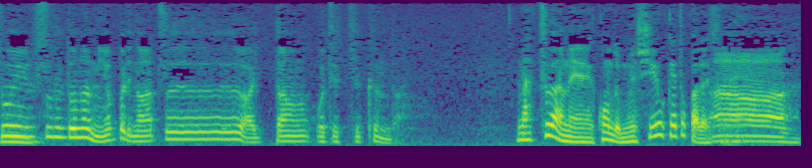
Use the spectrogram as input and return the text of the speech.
そういう、すると何？やっぱり夏は一旦落ち着くんだ。夏はね、今度虫除けとかですね。ああ、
